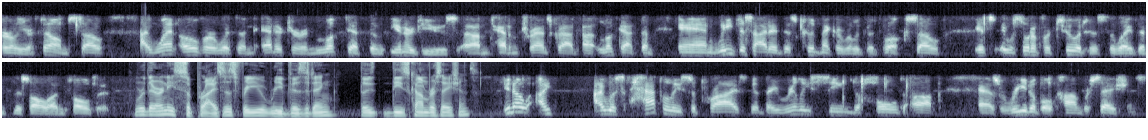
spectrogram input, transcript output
earlier films. So I went over with an editor and looked at the interviews, um, had them transcribed, uh, looked at them, and we decided this could make a really good book. So it's, it was sort of fortuitous the way that this all unfolded. Were there any surprises for you revisiting the, these conversations? You know, I I was happily surprised that they really seemed to hold up as readable conversations.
